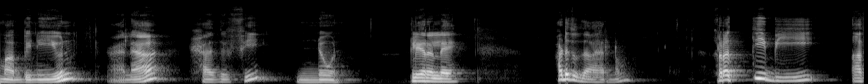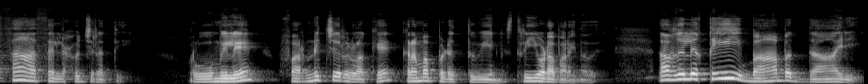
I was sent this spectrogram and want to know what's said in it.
മബിനിയുൻ അല ഹദ്ഫി നൂൻ. ക്ലിയർ അല്ലേ? അടുത്ത ഉദാഹരണം. റത്തി ബി അസാസൽ ഹുജ്രത്തി. റൂമിലെ ഫർണിച്ചറുകളൊക്കെ ക്രമപ്പെടുത്തുവീൻ. സ്ത്രീയോടാണ് പറയുന്നത്. അഖ്ലഖി ബാബദ്ദാരി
